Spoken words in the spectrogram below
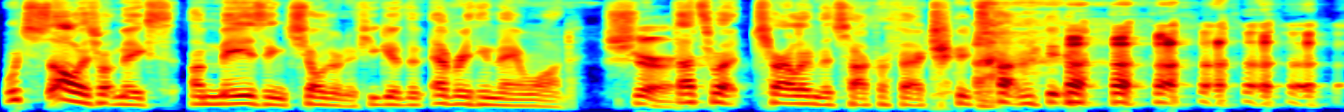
which is always what makes amazing children if you give them everything they want. Sure. That's what Charlie and the Chocolate Factory taught me. sure,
